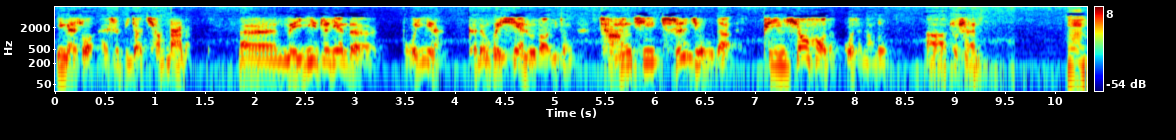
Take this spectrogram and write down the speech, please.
应该说还是比较强大的。呃，美伊之间的博弈呢，可能会陷入到一种长期持久的拼消耗的过程当中。啊，主持人。嗯，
